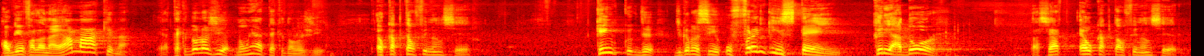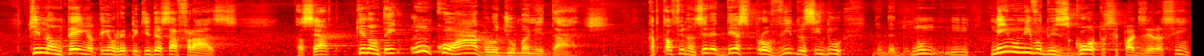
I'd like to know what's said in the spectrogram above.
Alguém fala, não, é a máquina, é a tecnologia. Não é a tecnologia, é o capital financeiro. Quem, digamos assim, o Frankenstein, criador, tá certo? É o capital financeiro. Que não tem, eu tenho repetido essa frase, tá certo? Que não tem um coágulo de humanidade. Capital financeiro é desprovido assim do, do, do, nem no nível do esgoto, se pode dizer assim,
